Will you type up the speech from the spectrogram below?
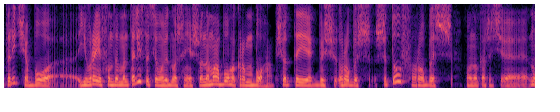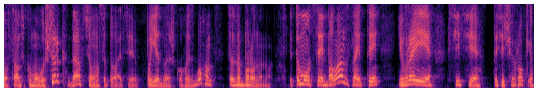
протиріччя, бо е, євреї фундаменталісти в цьому відношенні, що нема Бога, крім Бога. Якщо ти якби робиш шитов, робиш, воно кажучи, е, ну, сламську мову ширк, да, в цьому ситуації поєднуєш когось з Богом, це заборонено. І тому цей баланс знайти євреї всі ці тисячі років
